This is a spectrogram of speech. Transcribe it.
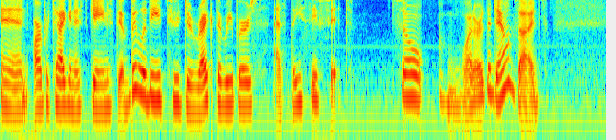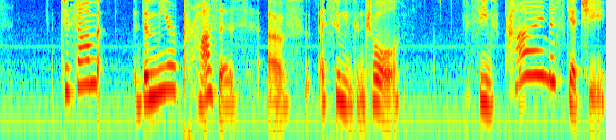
and our protagonist gains the ability to direct the Reapers as they see fit. So, what are the downsides? To some, the mere process of assuming control seems kind of sketchy.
